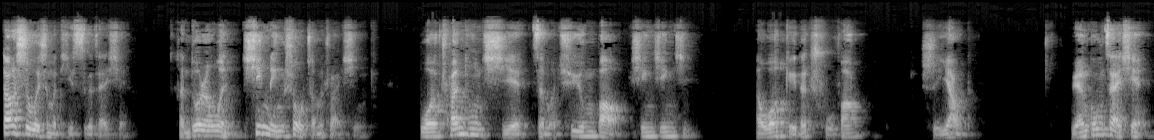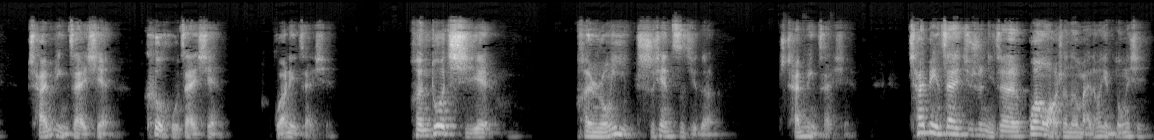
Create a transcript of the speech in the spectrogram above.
当时为什么提四个在线？很多人问新零售怎么转型，我传统企业怎么去拥抱新经济？那我给的处方是一样的：员工在线、产品在线、客户在线、管理在线。很多企业很容易实现自己的产品在线。产品在就是你在官网上能买到你的东西，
